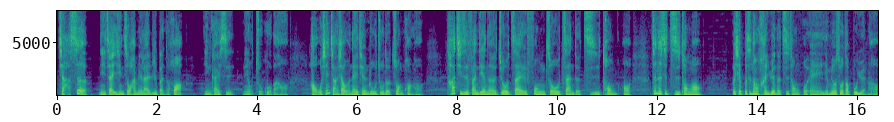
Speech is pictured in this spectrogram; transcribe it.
假设你在疫情之后还没来日本的话，应该是没有住过吧？哦，好，我先讲一下我那一天入住的状况哈。它其实饭店呢就在丰州站的直通哦，真的是直通哦，而且不是那种很远的直通，我哎也没有说到不远了哈。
